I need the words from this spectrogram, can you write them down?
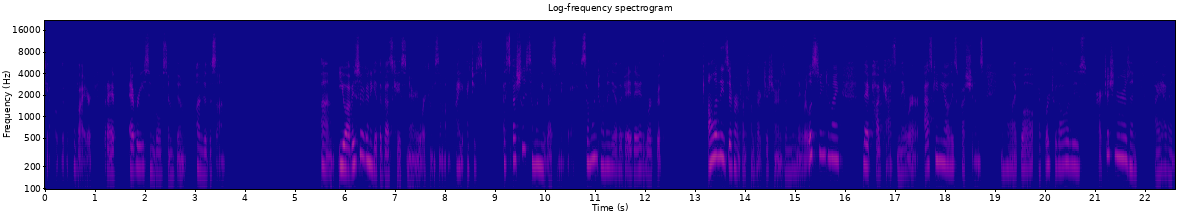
can't work with a provider, but I have every single symptom under the sun. Um, you obviously are going to get the best case scenario working with someone. I, I just, especially someone you resonate with. Someone told me the other day they had worked with all of these different functional practitioners and then they were listening to my their podcast and they were asking me all these questions. And they're like well i've worked with all of these practitioners and i haven't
